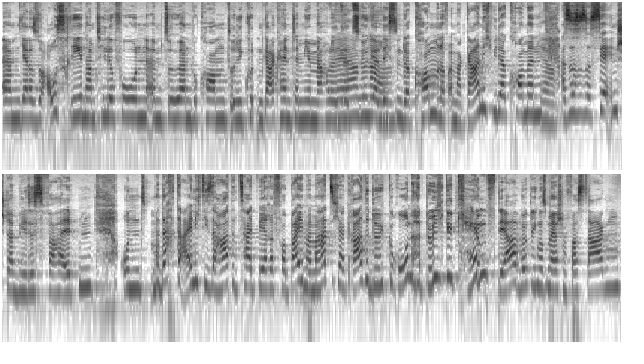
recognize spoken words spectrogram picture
ähm, ja da so Ausreden am Telefon ähm, zu hören bekommt und die Kunden gar keinen Termin machen oder ja, sehr zögerlich genau. sind oder kommen und auf einmal gar nicht wieder kommen. Ja. Also es ist ist sehr instabil, das Verhalten. Und man dachte eigentlich, diese harte Zeit wäre vorbei. Man, man hat sich ja gerade durch Corona durchgekämpft, ja, wirklich muss man ja schon fast sagen.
